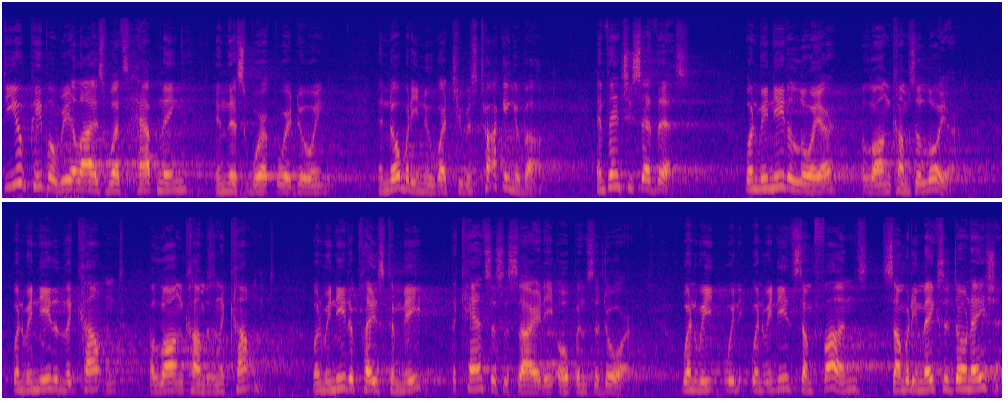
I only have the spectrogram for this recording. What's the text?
Do you people realize what's happening in this work we're doing? And nobody knew what she was talking about. And then she said this When we need a lawyer, along comes a lawyer. When we need an accountant, along comes an accountant. When we need a place to meet, the Cancer Society opens the door. When we, when we need some funds, somebody makes a donation.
